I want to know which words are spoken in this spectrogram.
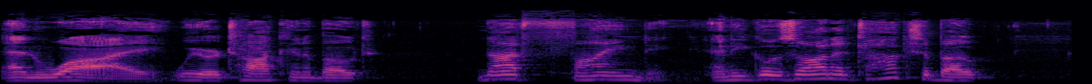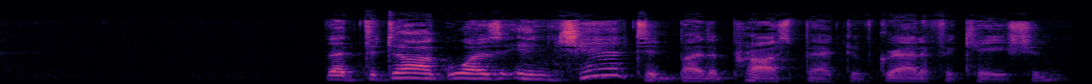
and why we are talking about not finding. And he goes on and talks about that the dog was enchanted by the prospect of gratification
